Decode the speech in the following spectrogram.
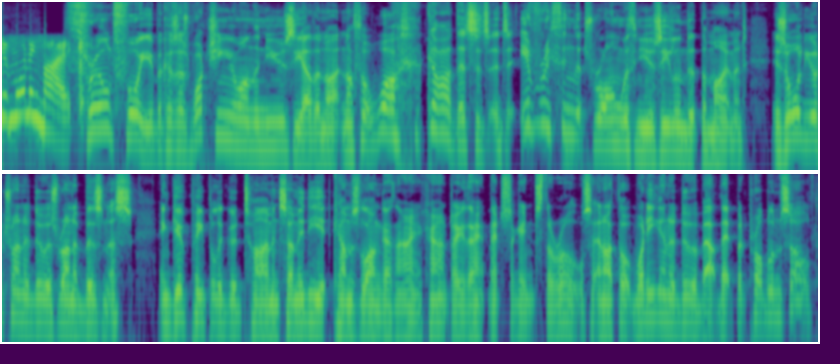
Good morning, Mike. Thrilled for you because I was watching you on the news the other night and I thought, what? God, that's it's, it's everything that's wrong with New Zealand at the moment is all you're trying to do is run a business and give people a good time, and some idiot comes along and goes, no, you can't do that. That's against the rules. And I thought, what are you going to do about that? But problem solved.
